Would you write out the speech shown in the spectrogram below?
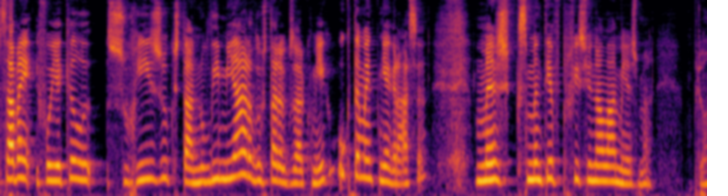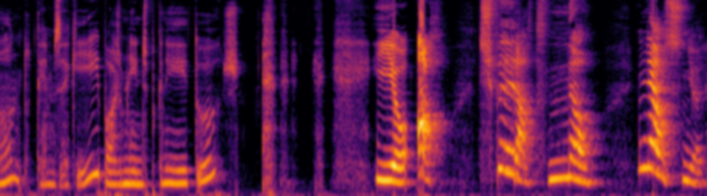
Sabem, foi aquele sorriso que está no limiar do estar a gozar comigo, o que também tinha graça, mas que se manteve profissional à mesma. Pronto, temos aqui para os meninos pequenitos. e eu, oh, disparate, não, não senhora,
